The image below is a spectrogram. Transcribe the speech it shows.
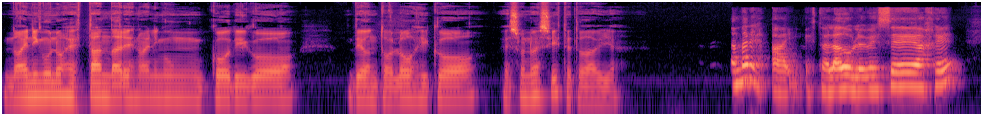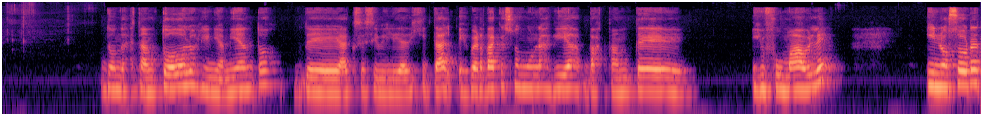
no hay ningunos estándares, no hay ningún código deontológico, eso no existe todavía. Estándares hay, está la WCAG, donde están todos los lineamientos de accesibilidad digital. Es verdad que son unas guías bastante infumables, y no, sobre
